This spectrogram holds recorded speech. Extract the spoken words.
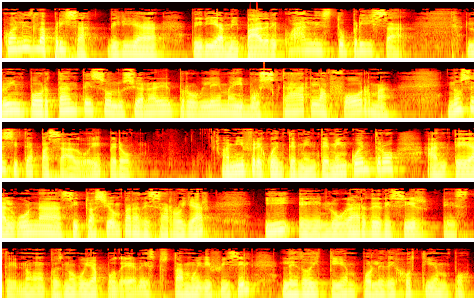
¿Cuál es la prisa? Diría, diría mi padre, ¿cuál es tu prisa? Lo importante es solucionar el problema y buscar la forma. No sé si te ha pasado, ¿eh? pero a mí frecuentemente me encuentro ante alguna situación para desarrollar y en lugar de decir, este, no, pues no voy a poder, esto está muy difícil, le doy tiempo, le dejo tiempo.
